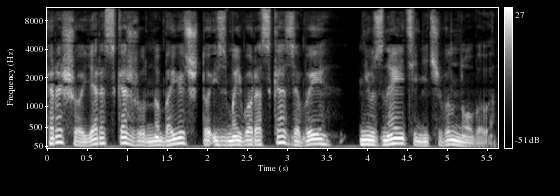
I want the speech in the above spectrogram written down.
«Хорошо, я расскажу, но боюсь, что из моего рассказа вы не узнаете ничего нового».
